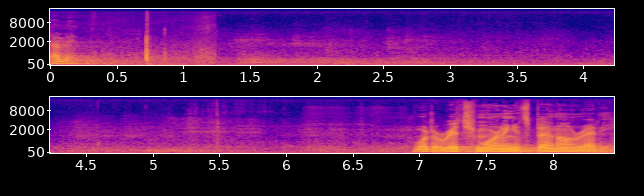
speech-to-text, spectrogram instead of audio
Amen. What a rich morning it's been already.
